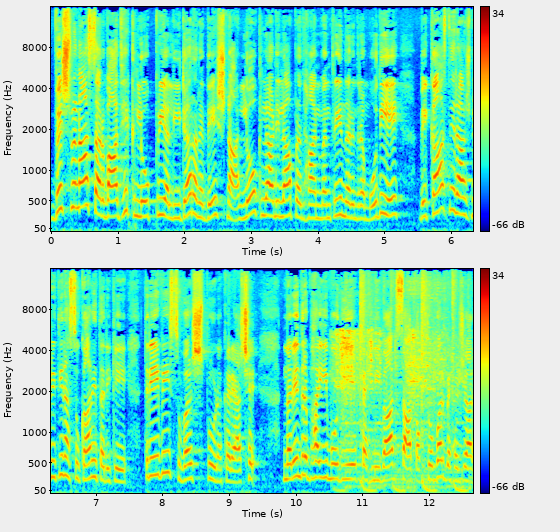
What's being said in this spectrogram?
વિશ્વના સર્વાધિક લોકપ્રિય લીડર અને દેશના લોકલાડીલા પ્રધાનમંત્રી નરેન્દ્ર મોદીએ વિકાસની રાજનીતિના સુકાની તરીકે ત્રેવીસ વર્ષ પૂર્ણ કર્યા છે. નરેન્દ્રભાઈ મોદીએ પહેલીવાર સાત ઓક્ટોબર બે હજાર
